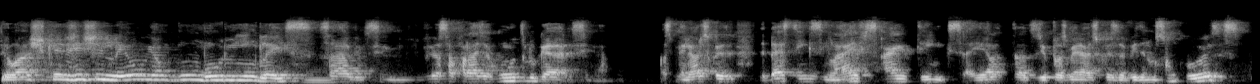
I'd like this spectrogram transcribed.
Eu acho que a gente leu em algum muro em inglês, hum. sabe? Assim, viu essa frase em algum outro lugar, assim, ó as melhores coisas, the best things in life aren't things. Aí ela traduziu para as melhores coisas da vida não são coisas.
